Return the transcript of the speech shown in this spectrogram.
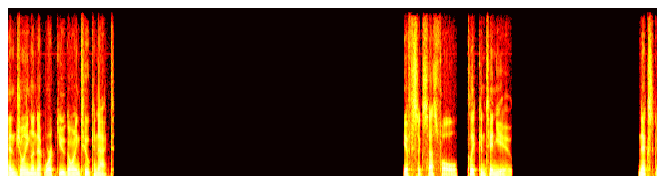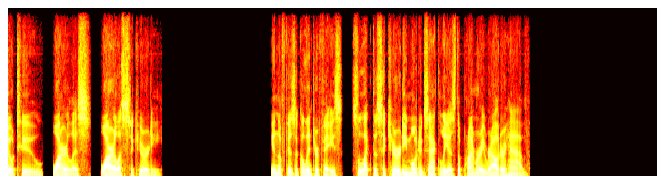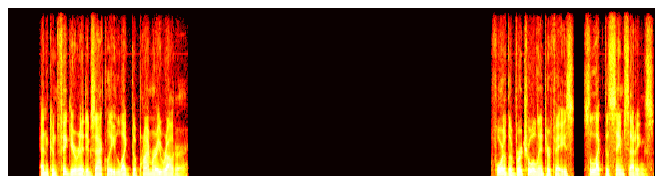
And join the network you going to connect. If successful, click Continue. Next go to Wireless, Wireless Security. In the physical interface, select the security mode exactly as the primary router have. And configure it exactly like the primary router. For the virtual interface, select the same settings.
